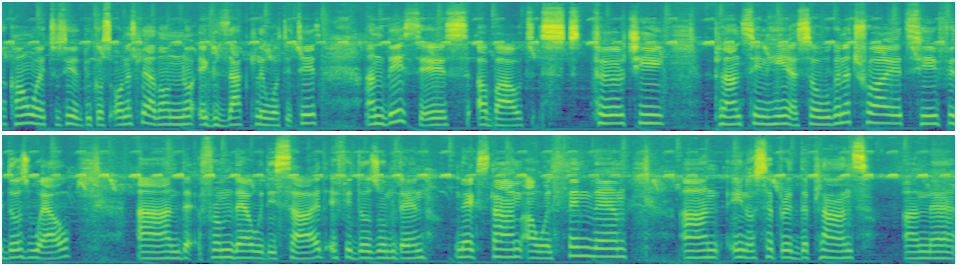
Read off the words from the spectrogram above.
I can't wait to see it because honestly I don't know exactly what it is. And this is about 30 plants in here. So we're gonna try it see if it does well. And from there we decide. If it doesn't then next time I will thin them and you know separate the plants and, uh,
